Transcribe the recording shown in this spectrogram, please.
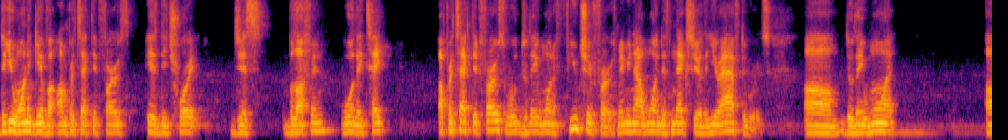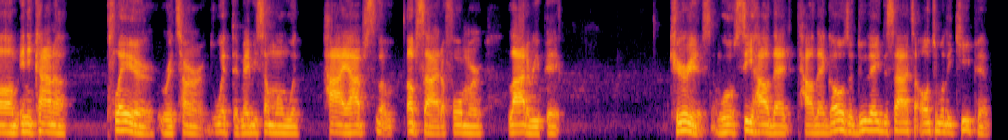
do you want to give an unprotected first? Is Detroit just bluffing? Will they take a protected first? Will, do they want a future first? Maybe not one this next year, the year afterwards. Um, do they want um, any kind of player returned with it? Maybe someone with high ups, upside, a former lottery pick. Curious. We'll see how that how that goes. Or do they decide to ultimately keep him?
